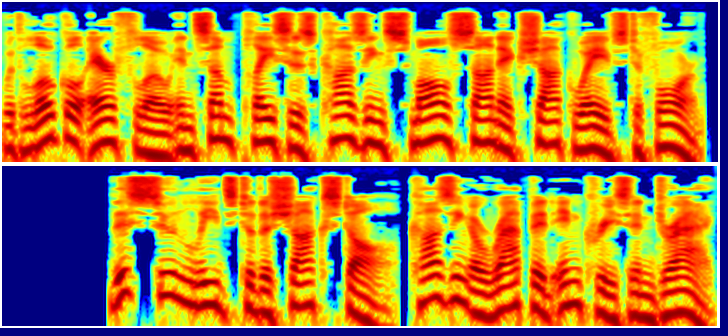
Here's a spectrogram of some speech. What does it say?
with local airflow in some places causing small sonic shock waves to form. This soon leads to the shock stall, causing a rapid increase in drag.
